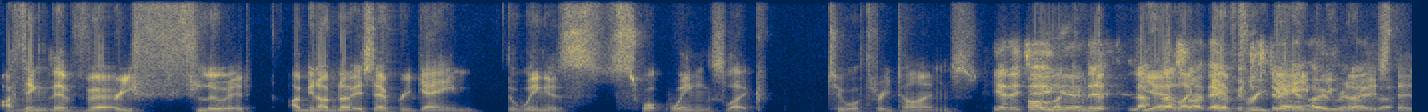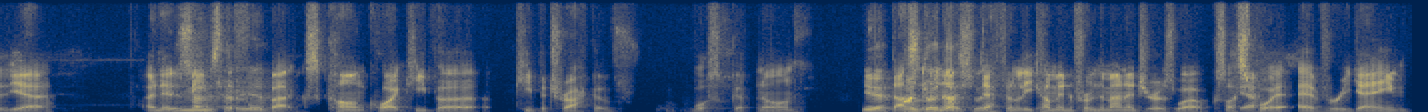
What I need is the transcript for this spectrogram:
I think mm. they're very fluid. I mean I've noticed every game the wingers swap wings like two or three times. Yeah, they oh, do. Oh, Like, yeah. they- la- yeah, last like they every just game over you and notice over. that yeah. And it Yeah, means Sancho, the yeah. fullbacks can't quite keep a keep a track of what's going on. Yeah, That's, I enjoyed and that's Actually. definitely coming from the manager as well because I Yeah. spot it every game.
